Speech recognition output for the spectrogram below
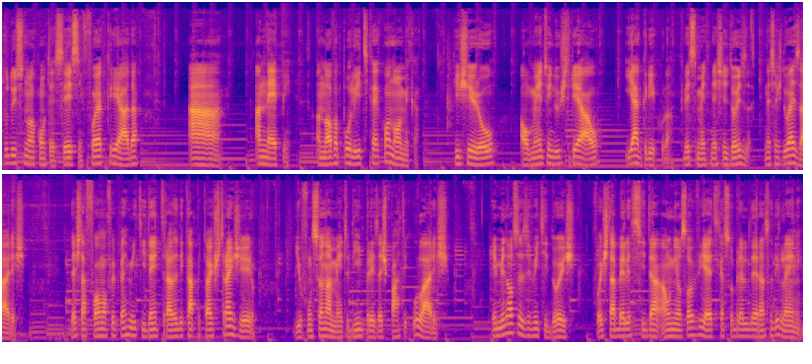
tudo isso não acontecesse, foi criada a, a NEP, a nova política econômica, que gerou aumento industrial e agrícola, crescimento nesses dois, nessas duas áreas. Desta forma, foi permitida a entrada de capital estrangeiro e o funcionamento de empresas particulares. Em 1922, foi estabelecida a União Soviética sob a liderança de Lenin.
